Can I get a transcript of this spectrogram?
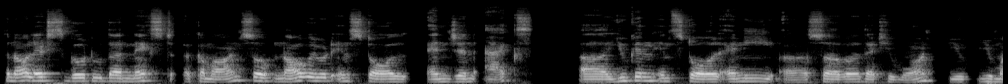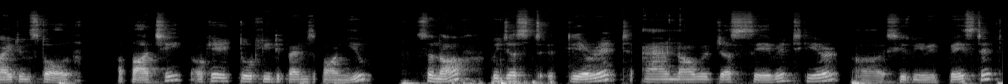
So now let's go to the next uh, command. So now we would install Nginx. Uh, you can install any uh, server that you want. You you might install Apache. Okay, it totally depends upon you. So now we just clear it and now we just save it here. Uh, excuse me, we paste it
